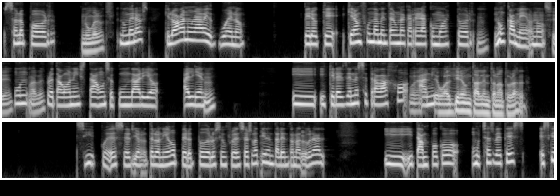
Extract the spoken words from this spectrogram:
solo por ¿Números? números, que lo hagan una vez, bueno, pero que quieran fundamentar una carrera como actor, ¿Mm? no un cameo, no, Sí, un vale. protagonista, un secundario, alguien, ¿Mm? y, y que les den ese trabajo, Bueno, a mí igual me- tiene un talento natural. Sí, puede ser, yo no te lo niego, pero todos los influencers no tienen talento natural. Y, y tampoco, muchas veces, es que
